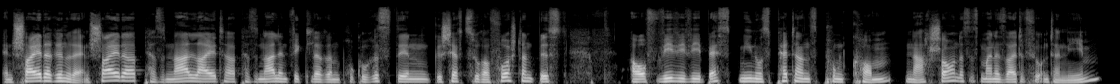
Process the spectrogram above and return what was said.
Entscheiderin oder Entscheider, Personalleiter, Personalentwicklerin, Prokuristin, Geschäftsführer, Vorstand bist, auf www.best-patterns.com nachschauen. Das ist meine Seite für Unternehmen.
